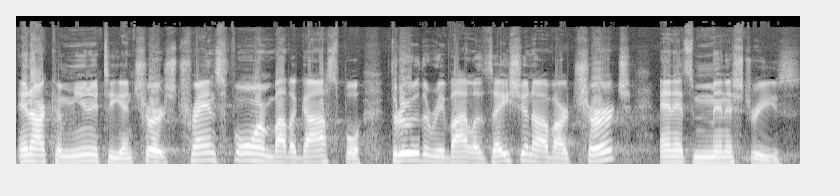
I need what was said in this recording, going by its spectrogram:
in our community and church transformed by the gospel through the revitalization of our church and its ministries.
